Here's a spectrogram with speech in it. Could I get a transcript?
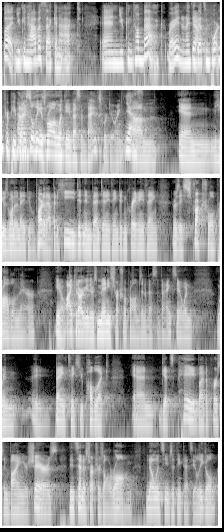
but you can have a second act and you can come back, right? And I think Yeah. that's important for people. And I still think it's wrong what the investment banks were doing. Yes. Um, and he was one of the many people part of that, but he didn't invent anything, didn't create anything. There was a structural problem there. You know, I could argue there's many structural problems in investment banks. You know, when when a bank takes you public and gets paid by the person buying your shares, the incentive structure is all wrong. No one seems to think that's illegal.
